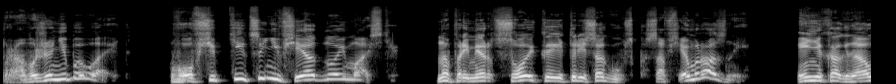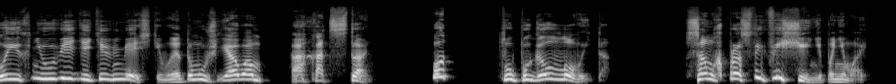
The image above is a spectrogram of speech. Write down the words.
Право же не бывает. Вовсе птицы не все одной масти. Например, сойка и трясогузка совсем разные. И никогда вы их не увидите вместе, в этом уж я вам... Ах, отстань! Вот тупоголовый-то. Самых простых вещей не понимает.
